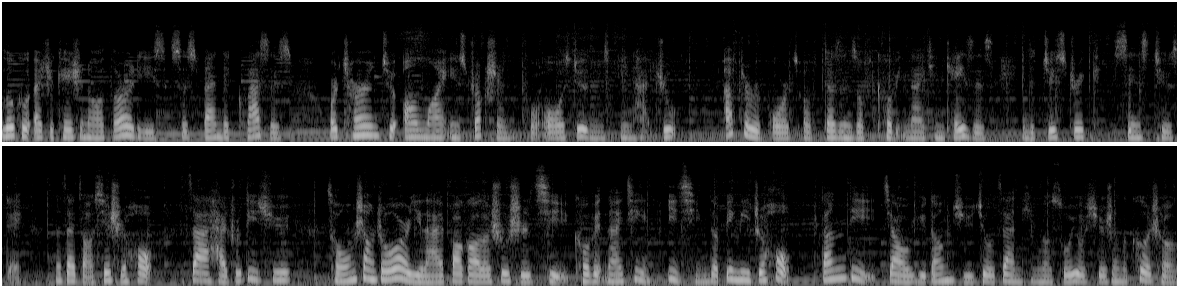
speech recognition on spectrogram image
local educational authorities suspended classes or turn to online instruction for all students in Haizhu after reports of dozens of COVID-19 cases in the district since Tuesday. 那在早些时候，在海珠地区，从上周二以来报告了数十起 COVID-19 疫情的病例之后，当地教育当局就暂停了所有学生的课程，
